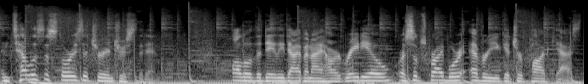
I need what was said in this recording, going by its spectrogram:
and tell us the stories that you're interested in. Follow the Daily Dive on iHeartRadio or subscribe wherever you get your podcast.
